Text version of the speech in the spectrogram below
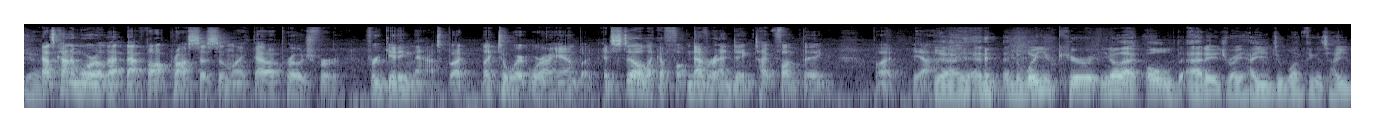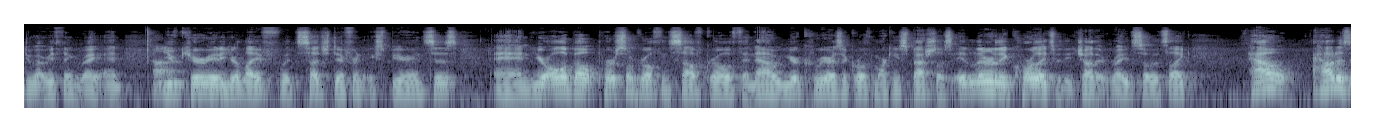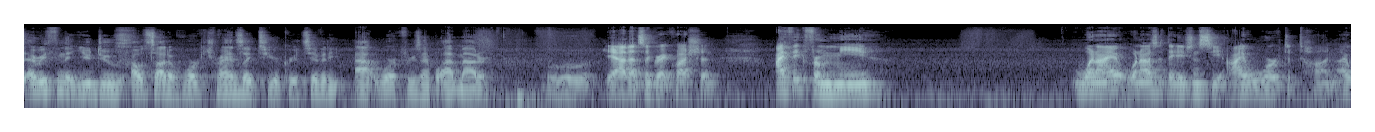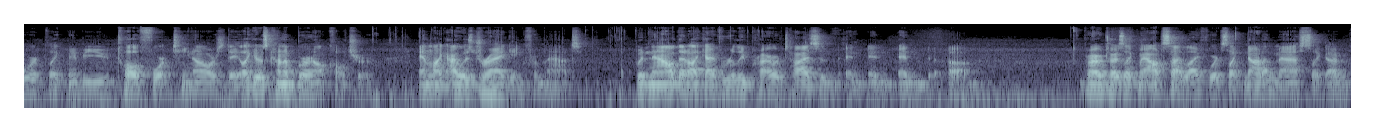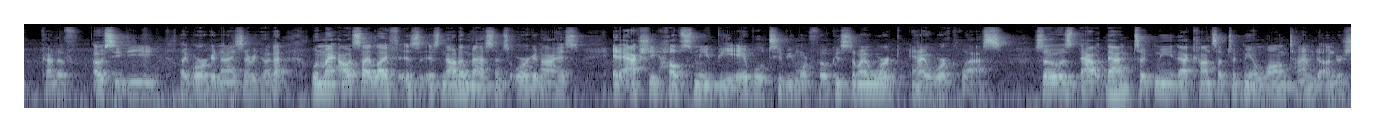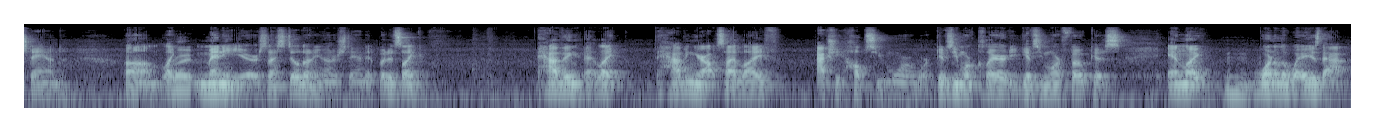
yeah. that's kind of more of that that thought process and like that approach for for getting that but like to where, where I am but it's still like a never ending type fun thing but yeah yeah and and the way you curate you know that old adage right how you do one thing is how you do everything right and uh-huh. you curated your life with such different experiences and you're all about personal growth and self growth and now your career as a growth marketing specialist it literally correlates with each other right so it's like how how does everything that you do outside of work translate to your creativity at work? For example, at Matter. Ooh, yeah, that's a great question. I think for me, when I when I was at the agency, I worked a ton. I worked like maybe 12, 14 hours a day. Like it was kind of burnout culture, and like I was mm-hmm. dragging from that. But now that like I've really prioritized and and and, and um, prioritize like my outside life where it's like not a mess like i'm kind of ocd like organized and everything like that. When my outside life is, is not a mess and it's organized it actually helps me be able to be more focused on my work and i work less. So it was that that mm took me that concept took me a long time to understand um, like right. many years and i still don't even understand it. But it's like having like having your outside life actually helps you more in work gives you more clarity gives you more focus and like mm-hmm. one of the ways that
